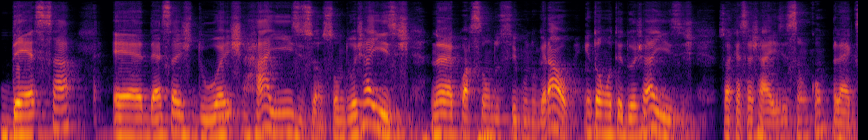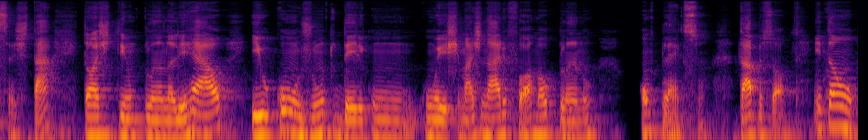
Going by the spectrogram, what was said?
dessa, é, dessas duas raízes. Ó. São duas raízes. Na equação do segundo grau, então vou ter duas raízes. Só que essas raízes são complexas, tá? Então, a gente tem um plano ali real e o conjunto dele com, com eixo imaginário forma o plano complexo, tá, pessoal? Então,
